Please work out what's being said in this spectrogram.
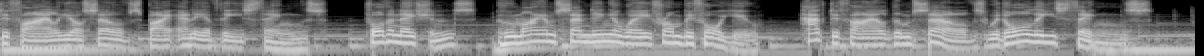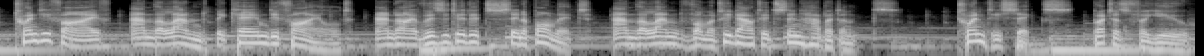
defile yourselves by any of these things. For the nations, whom I am sending away from before you, have defiled themselves with all these things. 25 And the land became defiled, and I visited its sin upon it, and the land vomited out its inhabitants. 26 But as for you,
